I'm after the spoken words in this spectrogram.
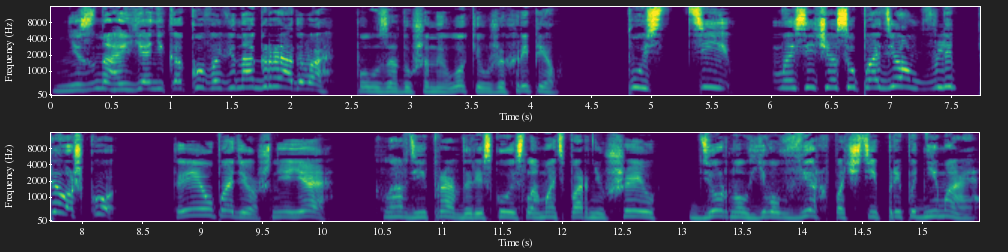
«Не знаю я никакого Виноградова!» Полузадушенный Локи уже хрипел. «Пусти! Мы сейчас упадем в лепешку!» «Ты упадешь, не я!» Клавдий, правда, рискуя сломать парню шею, дернул его вверх, почти приподнимая.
